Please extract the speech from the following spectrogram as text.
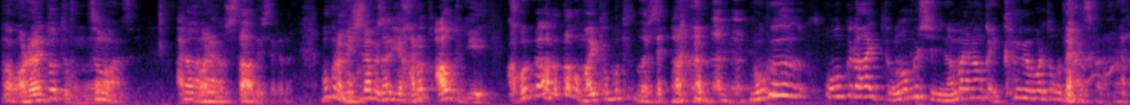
まあ我々にとってももう、そうなんです。憧れのスターでしたから。僕ら飯鍋さんに花会うとき、こんな花束毎回持ってましたよ。僕大倉入って小野節に名前なんか一回も呼ばれたことないですか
